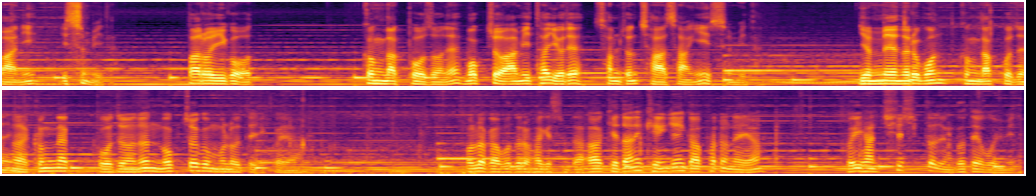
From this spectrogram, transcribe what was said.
많이 있습니다. 바로 이곳 극락보전에 목조 아미타 열의 삼존 자상이 있습니다. 옆면으로 본 극락보전입니다. 아, 극락보전은 목조 건물로 되어 있고요. 올라가 보도록 하겠습니다. 아, 계단이 굉장히 가파르네요. 거의 한 70도 정도 되어 보입니다.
